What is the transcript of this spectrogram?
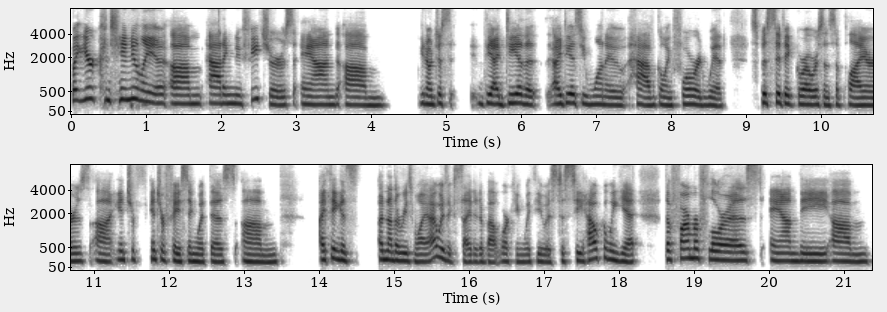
But you're continually um, adding new features, and um, you know, just the idea that ideas you want to have going forward with specific growers and suppliers uh, inter- interfacing with this. Um, I think is another reason why I was excited about working with you is to see how can we get the farmer florist and the um,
